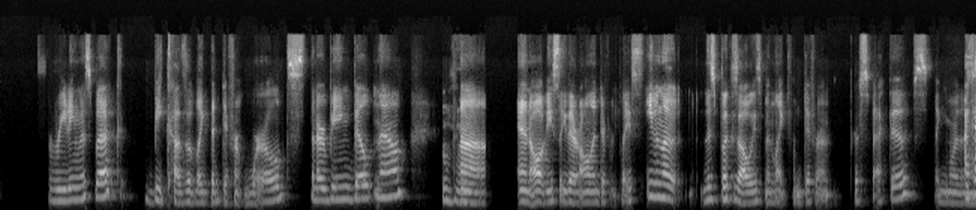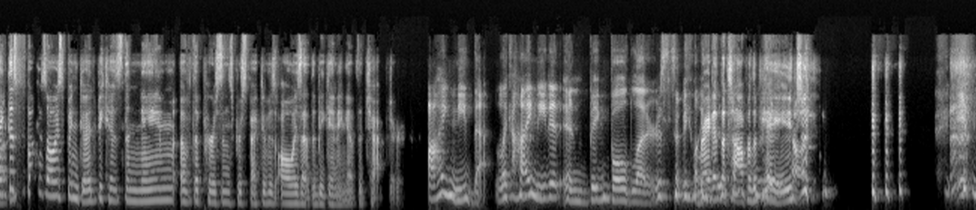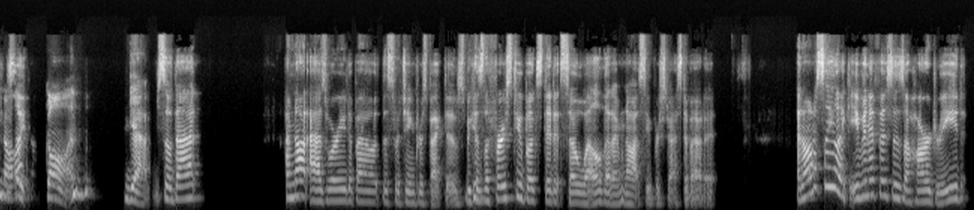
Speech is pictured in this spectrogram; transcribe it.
reading this book because of like the different worlds that are being built now. Mhm. Uh, and obviously they're all in different places, even though this book has always been like from different perspectives, like more than I think this book has always been good because the name of the person's perspective is always at the beginning of the chapter, I need that. Like I need it in big bold letters to be like right at the top of the page. If not, like- gone. Yeah, so that I'm not as worried about the switching perspectives because the first two books did it so well that I'm not super stressed about it. And honestly, like even if this is a hard read,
